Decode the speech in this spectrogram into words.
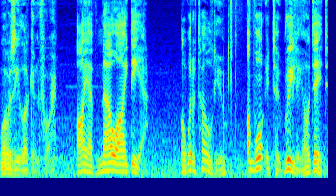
What was he looking for? I have no idea. I would have told you. I wanted to, really, I did.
